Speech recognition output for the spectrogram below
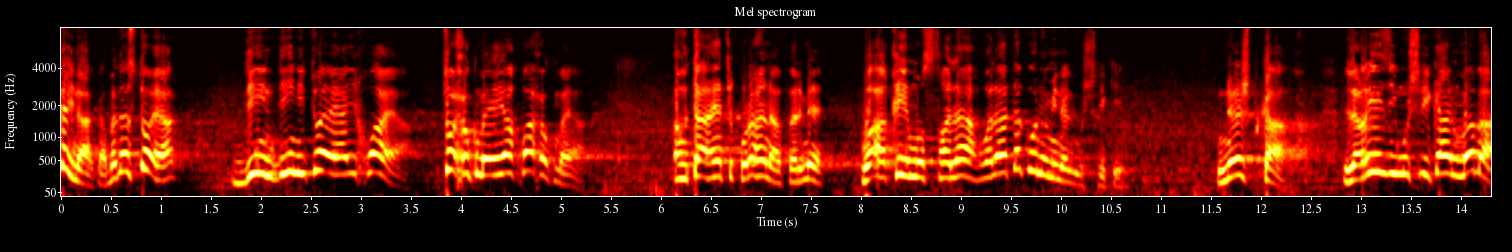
قەیناکە بەدەست تۆیە دین دینی تۆە ی خویە تۆ حکمەیە یا خوا حکمەیە ئەو تا ئاەتی قورآنا فەرمێ وأقيموا الصلاة ولا تكونوا من المشركين نوێژ بکە لە ڕێزی مشریکان مەبە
